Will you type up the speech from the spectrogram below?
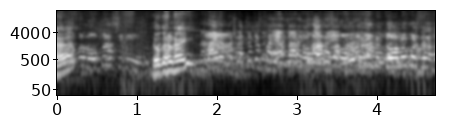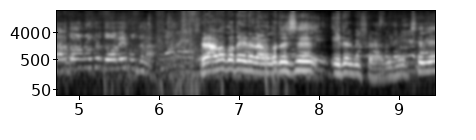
হ্যাঁ? নাই? আমার কথা এটা না আমার কথা হচ্ছে এটার বিষয় না বিষয় হচ্ছে যে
